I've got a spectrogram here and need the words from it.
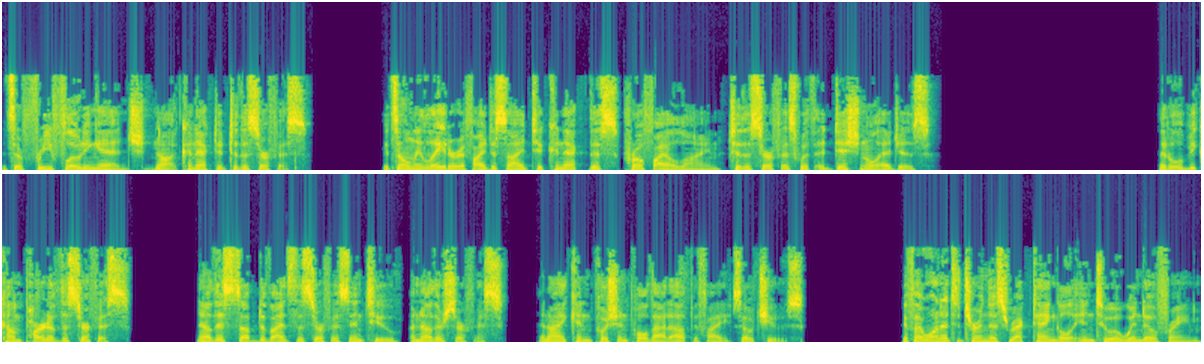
It's a free floating edge, not connected to the surface. It's only later if I decide to connect this profile line to the surface with additional edges that it will become part of the surface. Now this subdivides the surface into another surface, and I can push and pull that up if I so choose. If I wanted to turn this rectangle into a window frame,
